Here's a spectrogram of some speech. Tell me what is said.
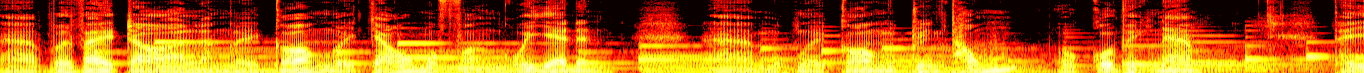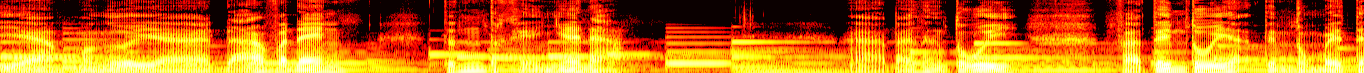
À, với vai trò là người con người cháu một phần của gia đình à, một người con truyền thống của Việt Nam. Thì à, mọi người à, đã và đang tính thực hiện như thế nào? À, bản thân tôi và team tôi á team Tùng BT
